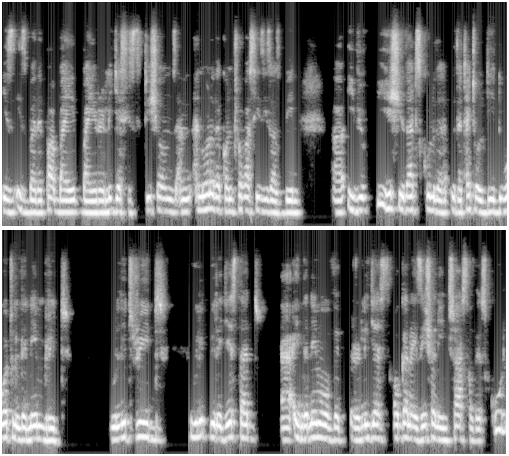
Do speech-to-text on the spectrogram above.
is, is by the by by religious institutions. And and one of the controversies has been uh, if you issue that school with a, with title deed, what will the name read? Will it read? Will it be registered uh, in the name of the religious organization in trust of the school,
